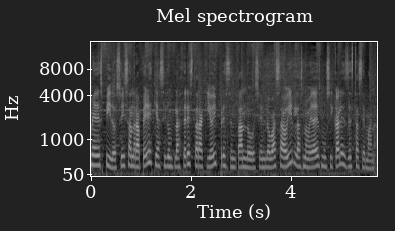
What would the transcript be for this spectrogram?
Me despido, soy Sandra Pérez y ha sido un placer estar aquí hoy presentándoos en Lo vas a oír las novedades musicales de esta semana.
